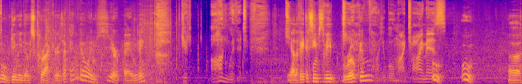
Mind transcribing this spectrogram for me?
Ooh, give me those crackers. I can go in here, apparently. Get on with it. The elevator seems to be broken. Valuable my time Ooh, is. ooh. Uh,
